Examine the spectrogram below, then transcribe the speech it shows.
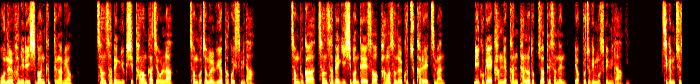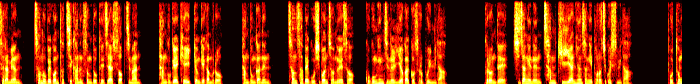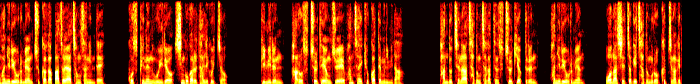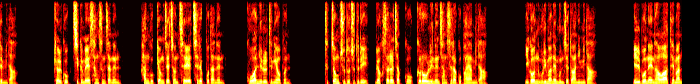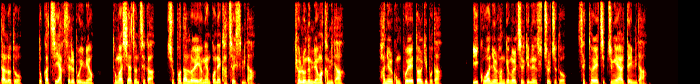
오늘 환율이 10원 급등하며 1468원까지 올라 전고점을 위협하고 있습니다. 정부가 1420원대에서 방어선을 구축하려 했지만 미국의 강력한 달러 독주 앞에서는 역부족인 모습입니다. 지금 추세라면 1500원 터치 가능성도 배제할 수 없지만 당국의 개입 경계감으로 당분간은 1450원 전후에서 고공행진을 이어갈 것으로 보입니다. 그런데 시장에는 참 기이한 현상이 벌어지고 있습니다. 보통 환율이 오르면 주가가 빠져야 정상인데 코스피는 오히려 신고가를 달리고 있죠. 비밀은 바로 수출 대형주의 환차익 효과 때문입니다. 반도체나 자동차 같은 수출 기업들은 환율이 오르면 원화 실적이 자동으로 급증하게 됩니다. 결국 지금의 상승장은 한국 경제 전체의 체력보다는 고환율을 등에 업은 특정 주도주들이 멱살을 잡고 끌어올리는 장세라고 봐야 합니다. 이건 우리만의 문제도 아닙니다. 일본 엔화와 대만 달러도 똑같이 약세를 보이며 동아시아 전체가 슈퍼달러의 영향권에 갇혀 있습니다. 결론은 명확합니다. 환율 공포에 떨기보다 이 고환율 환경을 즐기는 수출주도 섹터에 집중해야 할 때입니다.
